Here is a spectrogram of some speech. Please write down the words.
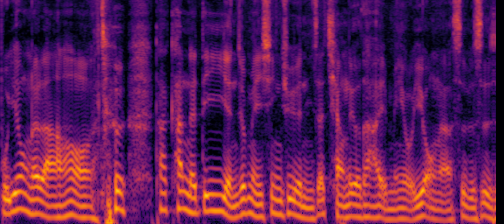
不用了啦，哈，就他看了第一眼就没兴趣了，你再强留他也没有用啊，是不是？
